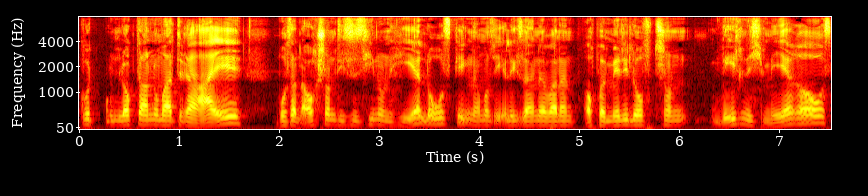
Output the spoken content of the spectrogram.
Gut, im Lockdown Nummer drei wo es dann auch schon dieses Hin und Her losging, da muss ich ehrlich sagen, da war dann auch bei mir die Luft schon wesentlich mehr raus.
